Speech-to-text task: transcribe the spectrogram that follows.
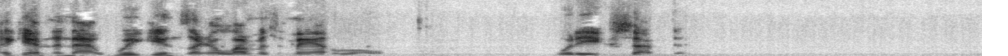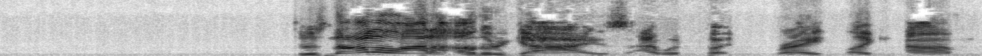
again, in that Wiggins, like 11th man role, would he accept it? There's not a lot of other guys I would put, right? Like, um,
